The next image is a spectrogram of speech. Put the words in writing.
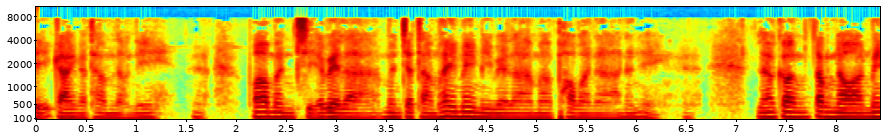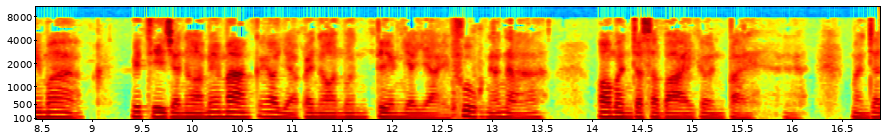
ติการกระทำเหล่านี้ เพราะมันเสียเวลามันจะทำให้ไม่มีเวลามาภาวนานั่นเอง แล้วก็ต้องนอนไม่มาก วิธีจะนอนไม่มากก็อย่าไปนอนบนเตียงใหญ่ ๆ ฟูกหนาๆเพราะมันจะสบายเกินไป มันจะ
